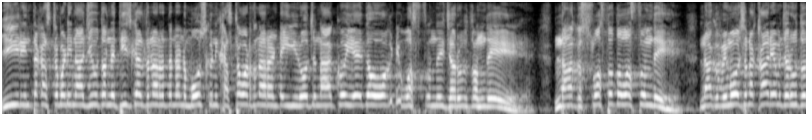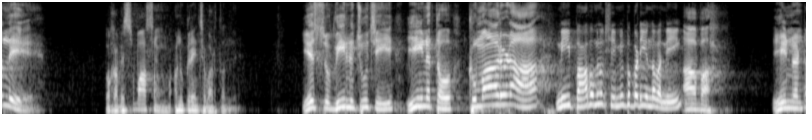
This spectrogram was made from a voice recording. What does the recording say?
వీరింత కష్టపడి నా జీవితాన్ని తీసుకెళ్తున్నారంటే నన్ను మోసుకుని కష్టపడుతున్నారంటే ఈరోజు నాకు ఏదో ఒకటి వస్తుంది జరుగుతుంది. నాకు స్వస్థత వస్తుంది. నాకు విమోచన కార్యం జరుగుతుంది. ఒక విశ్వాసం అనుగ్రహించబడుతుంది. యేసు వీరిని చూచి ఈయనతో కుమారుడా నీ పాపములు క్షమింపబడి ఉన్నవని ఆబా ఏంటంట?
